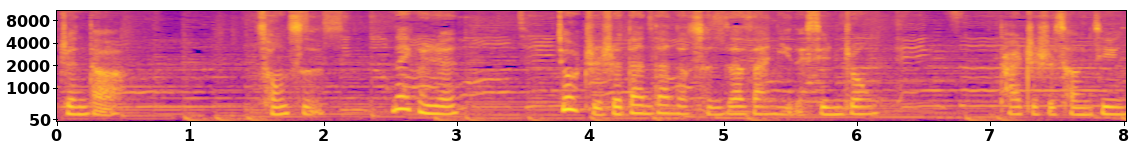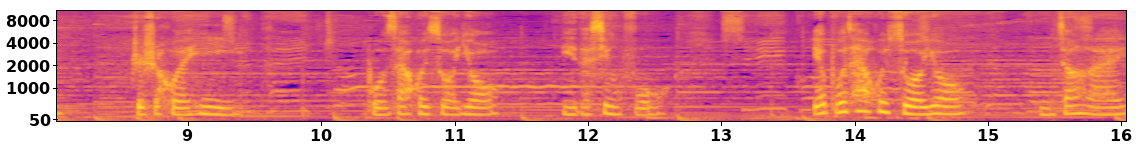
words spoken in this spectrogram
真的，从此，那个人就只是淡淡的存在在你的心中，他只是曾经，只是回忆，不再会左右你的幸福，也不太会左右你将来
